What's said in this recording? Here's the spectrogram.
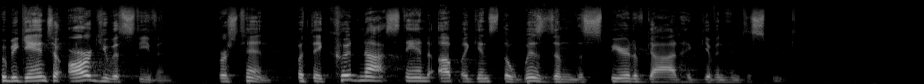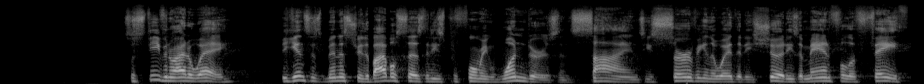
who began to argue with Stephen. Verse 10 But they could not stand up against the wisdom the Spirit of God had given him to speak. So, Stephen, right away, begins his ministry. The Bible says that he's performing wonders and signs, he's serving in the way that he should. He's a man full of faith,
